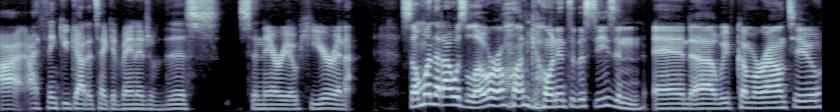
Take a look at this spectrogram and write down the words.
I, I think you got to take advantage of this scenario here. And someone that I was lower on going into the season, and uh, we've come around to.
